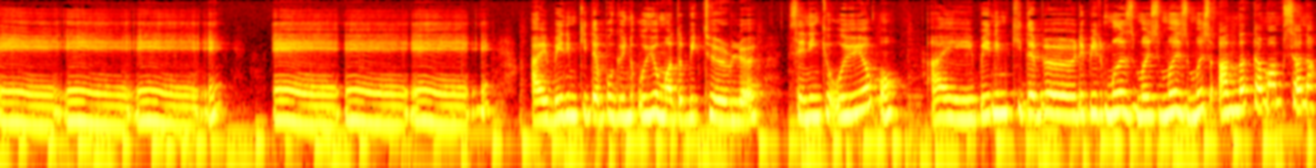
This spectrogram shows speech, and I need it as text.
E e e e e e e e. Ay benimki de bugün uyumadı bir türlü. Seninki uyuyor mu? Ay benimki de böyle bir mız mız mız mız anlatamam sana.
